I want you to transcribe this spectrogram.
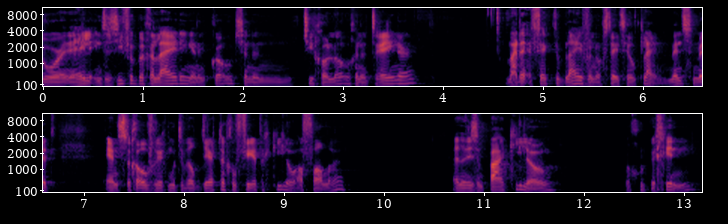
door een hele intensieve begeleiding en een coach en een psycholoog en een trainer. Maar de effecten blijven nog steeds heel klein. Mensen met ernstig overgewicht moeten wel 30 of 40 kilo afvallen. En dan is een paar kilo een goed begin,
